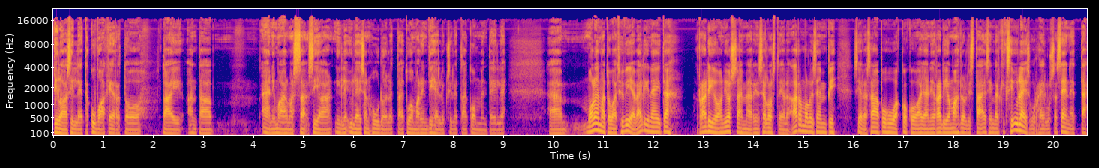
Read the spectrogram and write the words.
tilaa sille, että kuva kertoo tai antaa äänimaailmassa sijaan niille yleisön huudoille tai tuomarin vihellyksille tai kommenteille. molemmat ovat hyviä välineitä, Radio on jossain määrin selostajalle armollisempi, siellä saa puhua koko ajan ja radio mahdollistaa esimerkiksi yleisurheilussa sen, että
